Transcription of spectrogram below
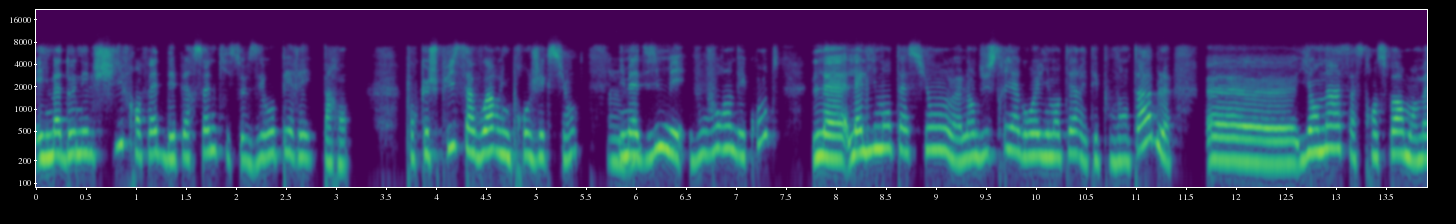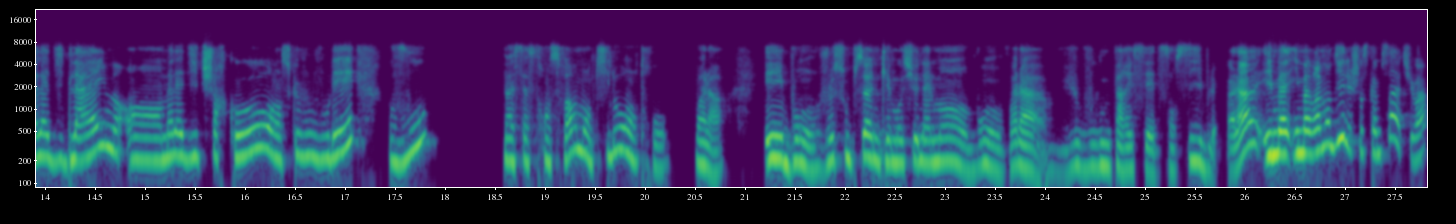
Et il m'a donné le chiffre, en fait, des personnes qui se faisaient opérer par an pour que je puisse avoir une projection. Il m'a mmh dit, mais vous vous rendez compte, l'alimentation, euh, l'industrie agroalimentaire est épouvantable. Euh, il y en a, ça se transforme en maladie de Lyme, en maladie de Charcot, en ce que vous voulez. Vous, bah, ça se transforme en kilos en trop. Voilà. Et bon, je soupçonne qu'émotionnellement, bon, voilà, vu que vous me paraissez être sensible, voilà. Il m'a vraiment dit les choses comme ça, tu vois.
